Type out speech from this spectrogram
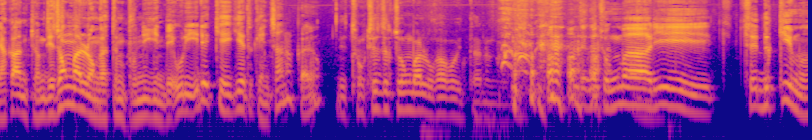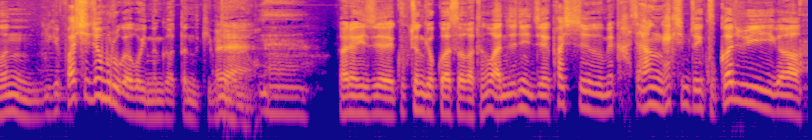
약간 경제 종말론 같은 분위기인데 우리 이렇게 얘기해도 괜찮을까요? 이 정체적 종말로 가고 있다는 거. 근데 그 종말이 제 느낌은 이게 파시즘으로 가고 있는 것 같다는 느낌이 들어요. 네. 가령 이제 국정교과서 같은 거 완전히 이제 파시즘의 가장 핵심적인 국가주의가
